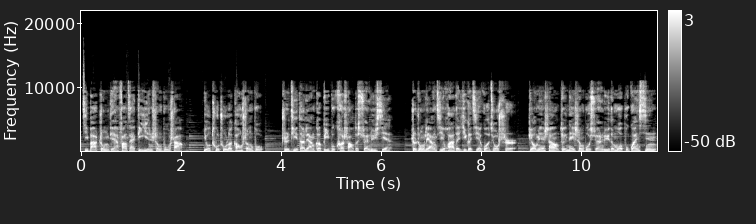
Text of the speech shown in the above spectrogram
既把重点放在低音声部上。又突出了高声部肢体的两个必不可少的旋律线，这种两极化的一个结果就是，表面上对内声部旋律的漠不关心，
